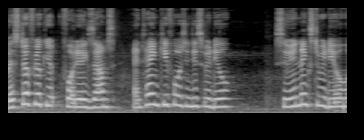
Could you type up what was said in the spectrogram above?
best of luck for your exams and thank you for watching this video see you next video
